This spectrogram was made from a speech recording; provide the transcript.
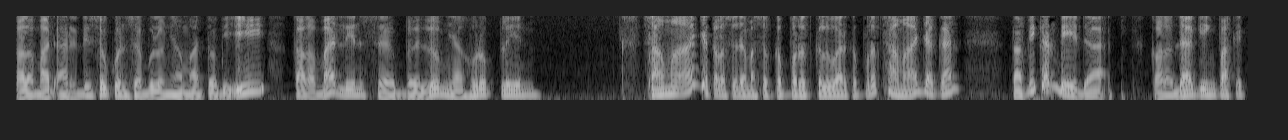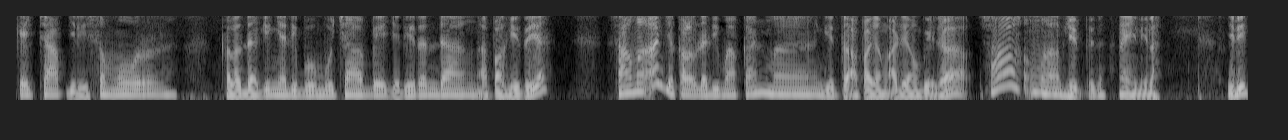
Kalau mad arid disukun sebelumnya mad tobi'i. Kalau mad lin sebelumnya huruf lin. Sama aja kalau sudah masuk ke perut, keluar ke perut sama aja kan. Tapi kan beda. Kalau daging pakai kecap jadi semur. Kalau dagingnya dibumbu cabe jadi rendang. Apa gitu ya? Sama aja kalau udah dimakan mah gitu. Apa yang ada yang beda? Sama gitu. Nah inilah. Jadi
